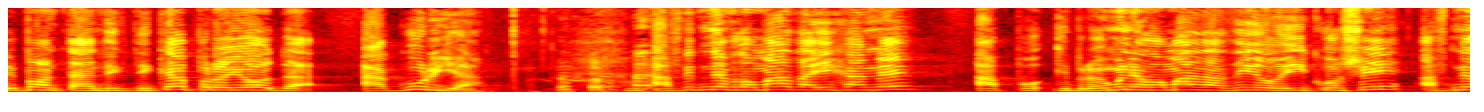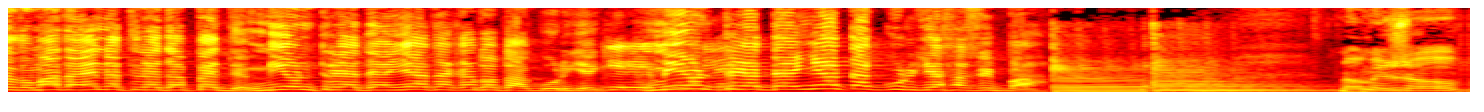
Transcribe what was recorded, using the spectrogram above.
Λοιπόν, τα ενδεικτικά προϊόντα αγκούρια αυτή την εβδομάδα είχαν από την προηγούμενη εβδομάδα 2,20, αυτή την εβδομάδα 1,35. Μείον 39% τα αγκούρια. Μείον 39 τα αγκούρια σας είπα. Νομίζω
